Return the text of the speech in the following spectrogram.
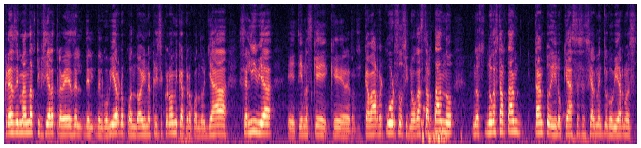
creas demanda artificial a través del, del, gobierno cuando hay una crisis económica, pero cuando ya se alivia, eh, tienes que, que recabar recursos y no gastar tanto, no, gastar tan, tanto y lo que hace esencialmente el gobierno es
